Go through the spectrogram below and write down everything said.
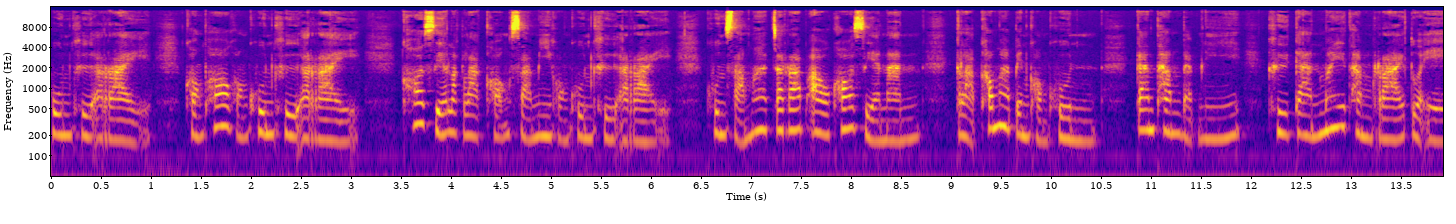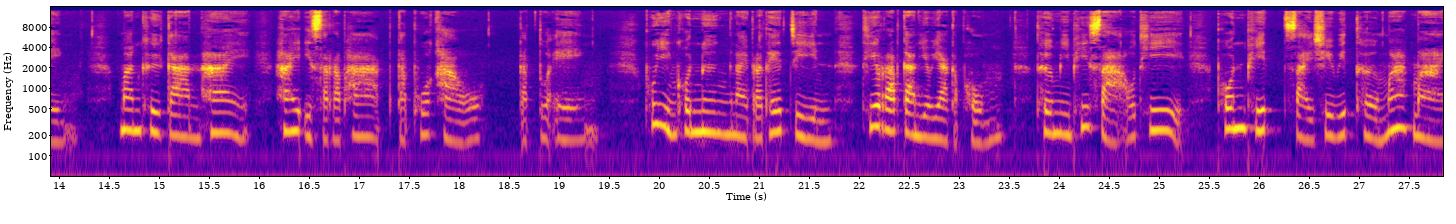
คุณคืออะไร ของพ่อของคุณคืออะไร ข้อเสียหลักๆ ของสามีของคุณคืออะไร คุณสามารถจะรับเอาข้อเสียนั้น กลับเข้ามาเป็นของคุณ การทำแบบนี้คือการไม่ทำร้ายตัวเอง มันคือการให้ให้อิสรภาพกับพวกเขากับตัวเอง ผู้หญิงคนหนึ่งในประเทศจีนที่รับการเยียวยากับผม เธอมีพี่สาวที่พ่นพิษใส่ชีวิตเธอมากมาย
